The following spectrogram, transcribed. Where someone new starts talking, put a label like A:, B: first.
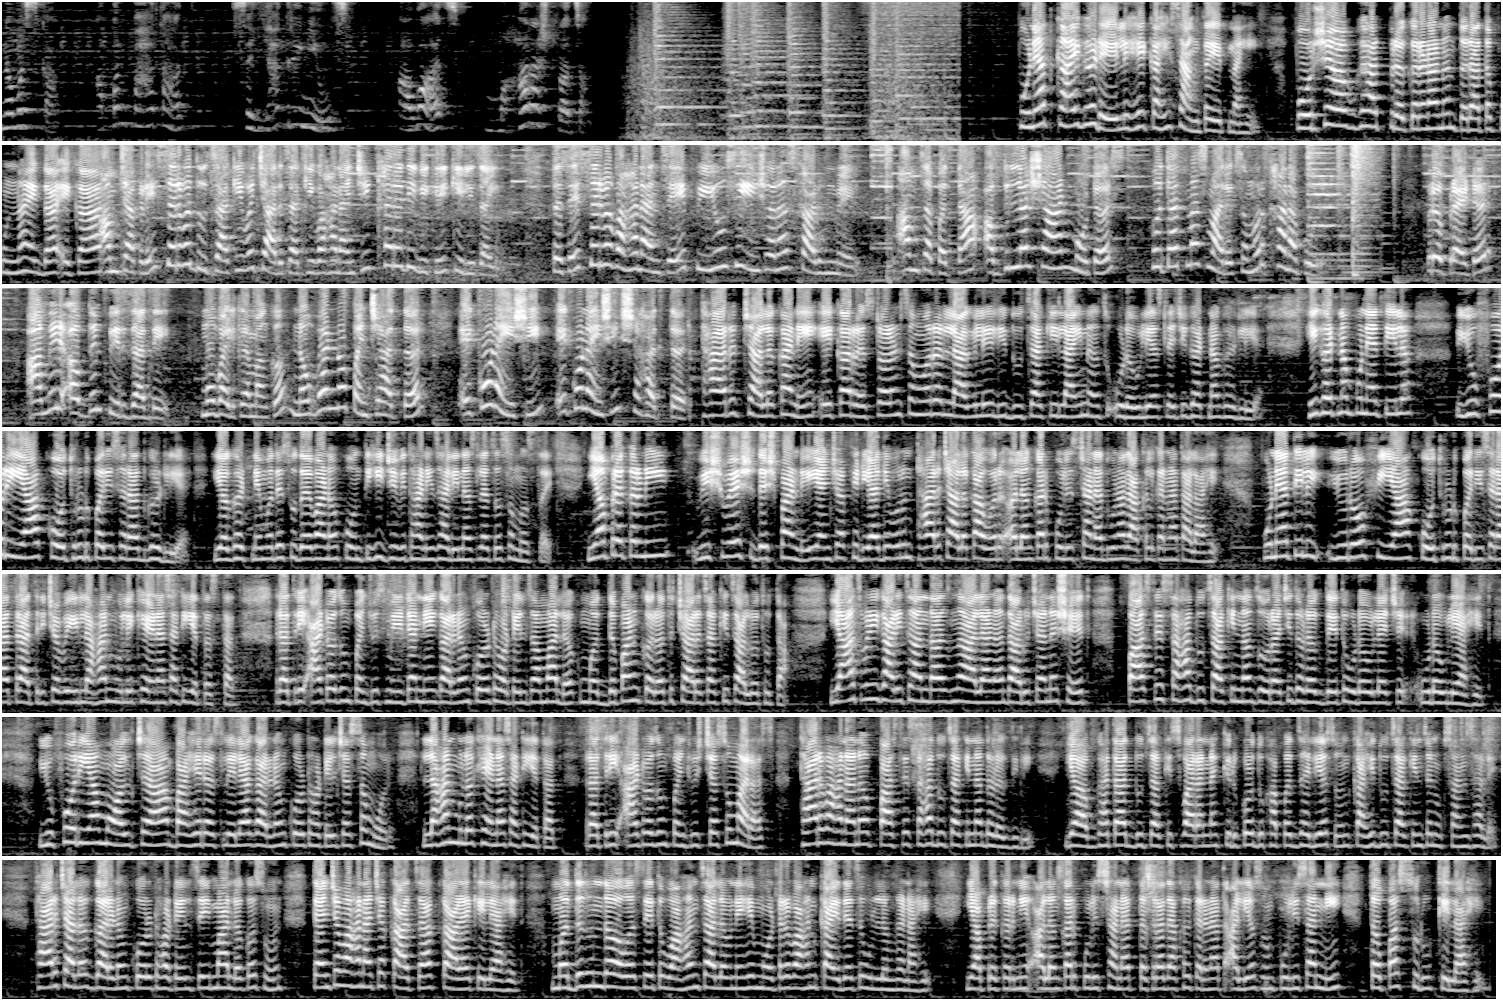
A: नमस्कार. आपण पाहत आहात सह्याद्री न्यूज आवाज महाराष्ट्राचा.
B: पुण्यात काय घडेल हे काही सांगता येत नाही. पोर्शे अपघात प्रकरणानंतर आता पुन्हा एकदा एका आमच्याकडे सर्व दुचाकी व चारचाकी वाहनांची खरेदी विक्री केली जाईल. तसेच सर्व वाहनांचे पीयूसी इन्शुरन्स काढून मिळेल. आमचा पत्ता अब्दुल्ला शान मोटर्स हुतात्मा स्मारक समोर खानापूर. प्रोप्रायटर आमिर अब्दुल पिरजादे. मोबाईल क्रमांक नव्याण्णव पंच्याहत्तर एकोणऐंशी एकोणऐंशी शहात्तर. थार चालकाने एका रेस्टॉरंट समोर लागलेली दुचाकी लाईनच उडवली असल्याची घटना घडली आहे ही घटना पुण्यातील युफोरिया कोथरूड परिसरात घडली आहे. या घटनेमध्ये सुदैवानं कोणतीही जीवितहानी झाली नसल्याचं समजतंय. या प्रकरणी विश्वेश देशपांडे यांच्या फिर्यादीवरून थार चालकावर अलंकार पोलीस ठाण्यात गुन्हा दाखल करण्यात आला आहे. पुण्यातील युरोफिया कोथरूड परिसरात रात्रीच्या वेळी लहान मुले खेळण्यासाठी येत असतात. रात्री आठ वाजून पंचवीस मिनिटांनी गार्डन कोर्ट हॉटेलचा मालक मद्यपान करत चारचाकी चालवत होता. याच वेळी गाडीचा अंदाज न आल्यानं दारूच्या नशेत पाच ते सहा दुचाकींना जोराची धडक देत उडवल्याचे उडव उडवले आहेत. युफोरिया मॉलच्या बाहेर असलेल्या गार्डन कोर्ट हॉटेलच्या समोर लहान मुलं खेळण्यासाठी येतात. रात्री आठ वाजून पंचवीसच्या सुमारास थार वाहनानं पाच ते सहा दुचाकींना धडक दिली. या अपघातात दुचाकी स्वारांना किरकोळ दुखापत झाली असून काही दुचाकींचं नुकसान झालंय. थार चालक गार्डन कोर्ट हॉटेलचे मालक असून त्यांच्या वाहनाच्या काचा काळ्या केल्या आहेत. मद्यधुंद अवस्थेत वाहन चालवणे हे मोटर वाहन कायद्याचे उल्लंघन आहे. या प्रकरणी अलंकार पोलीस ठाण्यात तक्रार दाखल करण्यात आली असून पोलिसांनी तपास सुरू केला आहे.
